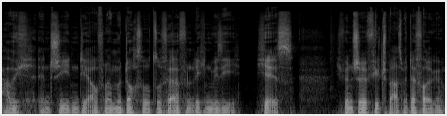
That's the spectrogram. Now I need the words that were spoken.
habe ich entschieden, die Aufnahme doch so zu veröffentlichen, wie sie hier ist. Ich wünsche viel Spaß mit der Folge.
